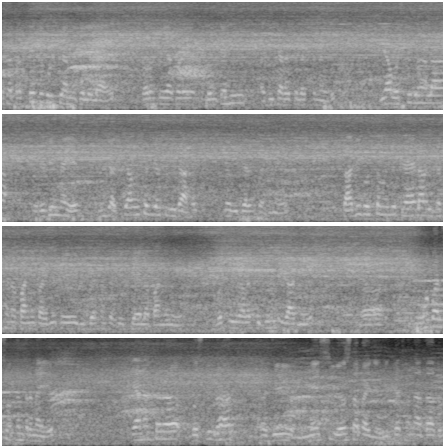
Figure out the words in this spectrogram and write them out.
अशा प्रत्येक गोष्टी आम्ही केलेल्या आहेत. परंतु याकडे कोणत्याही अधिकाऱ्याचं लक्ष नाही या वसतिगृहाला रिटिंग नाही आहे म्हणजे अत्यावश्यक ज्या सुविधा आहेत त्या विद्यार्थ्यांसाठी नाही आहेत. साधी गोष्ट म्हणजे प्यायला विद्यार्थ्यांना पाणी पाहिजे. ते विद्यार्थ्यांसाठी प्यायला पाणी नाही वसतिगृहाला सिक्युरिटी गार्ड नाही अं, स्वतंत्र नाही आहेत. त्यानंतर वसतिगृहात जे मेसची व्यवस्था पाहिजे. विद्यार्थ्यांना आता दोन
